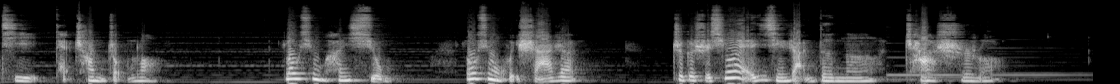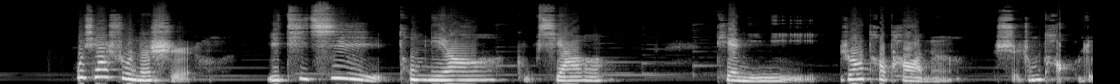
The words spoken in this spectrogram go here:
题太沉重了。老熊很凶，老熊会杀人，这个是小爱已经认得的常识了。我想说的是，一提起童年、故乡，甜腻腻、软塌塌呢，是种套路。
